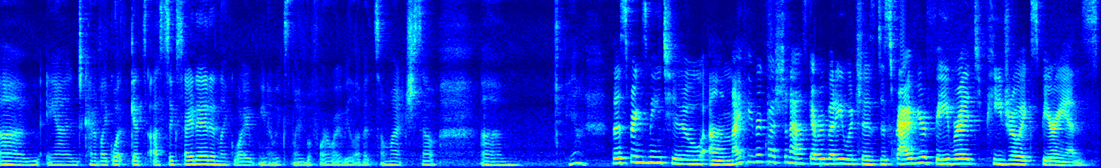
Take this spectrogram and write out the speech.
um and kind of like what gets us excited and like why you know we explained before why we love it so much so um yeah This brings me to um, my favorite question to ask everybody, which is describe your favorite Pedro experience.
